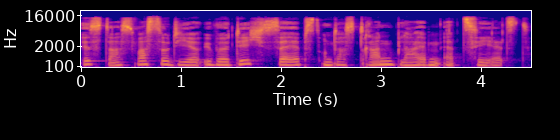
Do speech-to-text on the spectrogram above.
ist das, was du dir über dich selbst und das Dranbleiben erzählst.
